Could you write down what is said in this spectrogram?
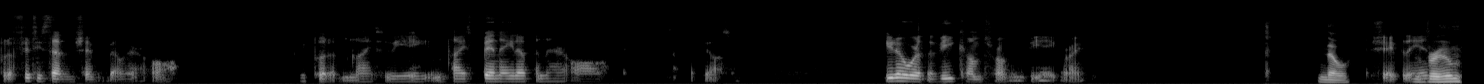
but a '57 Chevy Bel Air. Oh, you put a nice V8, nice Ben 8 up in there. Oh, that'd be awesome. You know where the V comes from in V8, right? No. Shape of the engine. Vroom.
